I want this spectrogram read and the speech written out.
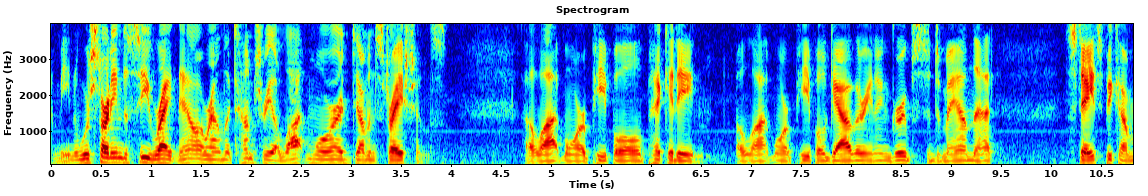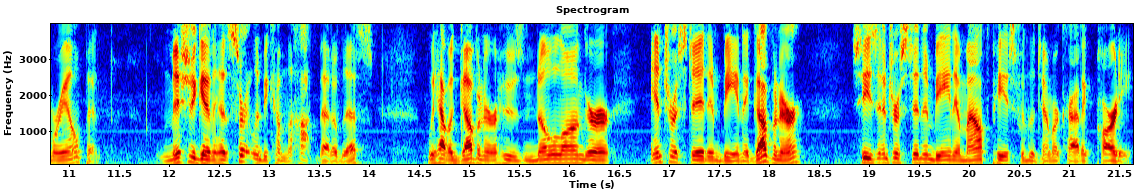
I mean, we're starting to see right now around the country a lot more demonstrations, a lot more people picketing, a lot more people gathering in groups to demand that states become reopened. Michigan has certainly become the hotbed of this. We have a governor who's no longer interested in being a governor. She's interested in being a mouthpiece for the Democratic Party.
